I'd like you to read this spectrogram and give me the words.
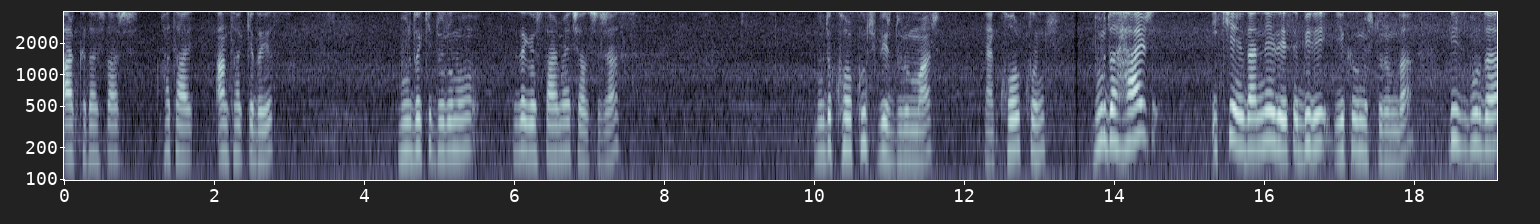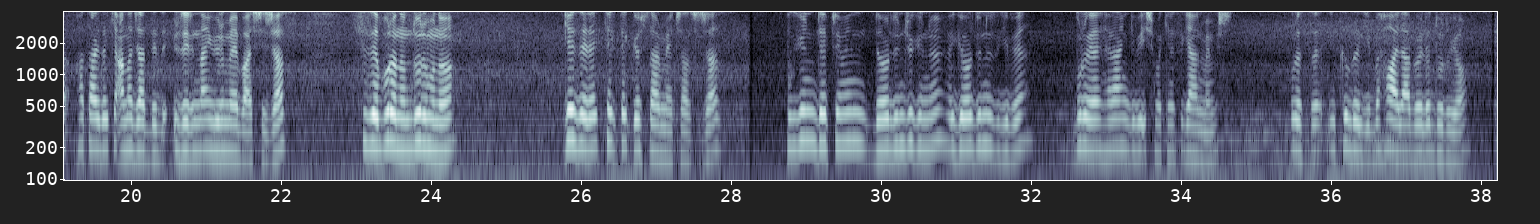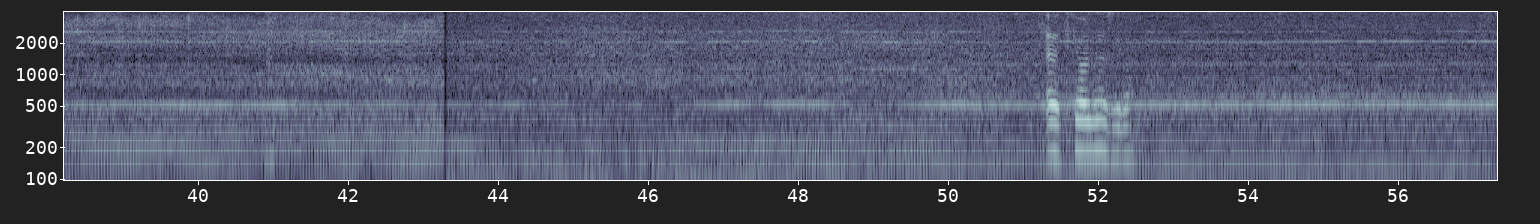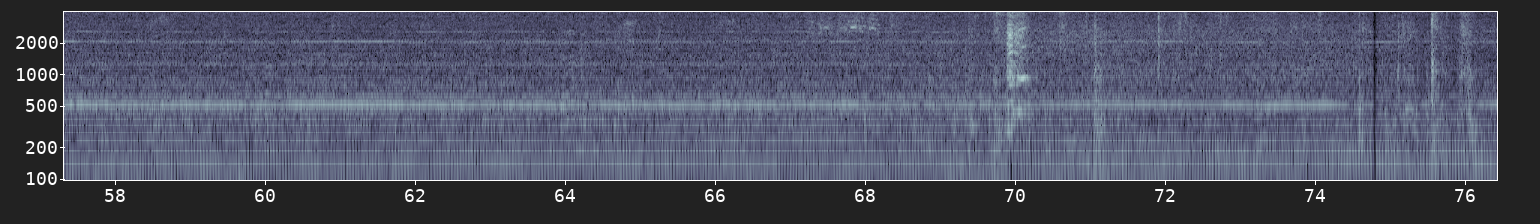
Arkadaşlar Hatay, Antakya'dayız. Buradaki durumu size göstermeye çalışacağız. Burada korkunç bir durum var. Yani korkunç. Burada her iki evden neredeyse biri yıkılmış durumda. Biz burada Hatay'daki ana cadde üzerinden yürümeye başlayacağız. Size buranın durumunu gezerek tek tek göstermeye çalışacağız. Bugün depremin dördüncü günü ve gördüğünüz gibi buraya herhangi bir iş makinesi gelmemiş. Burası yıkıldığı gibi hala böyle duruyor. Evet gördüğünüz gibi.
